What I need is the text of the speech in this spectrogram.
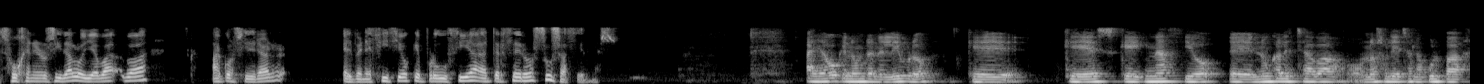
su generosidad lo llevaba a considerar el beneficio que producía a terceros sus acciones. Hay algo que nombra en el libro que, es que Ignacio eh, nunca le echaba o no solía echar la culpa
